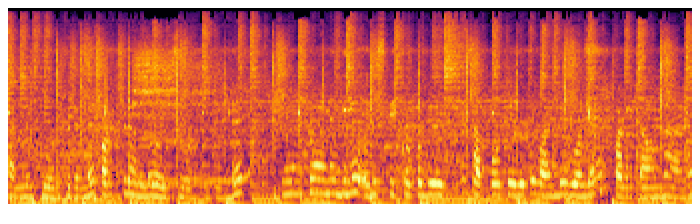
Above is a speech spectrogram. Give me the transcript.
കല്ലിട്ട് കൊടുത്തിട്ടുണ്ട്. കുറച്ച് വെള്ളം ഒഴിച്ച് കൊടുത്തിട്ടുണ്ട്. നിങ്ങൾക്ക് വേണമെങ്കിൽ ഒരു സ്റ്റിക്കൊക്കെ ഉപയോഗിച്ച് സപ്പോർട്ട് ചെയ്തിട്ട് വള്ളി പോലെ വളർത്താവുന്നതാണ്.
